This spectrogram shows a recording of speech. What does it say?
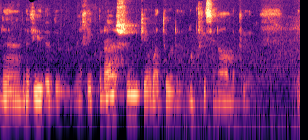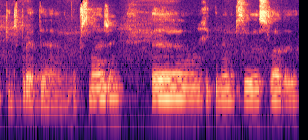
na, na vida do Henrique Bonacho, que é o ator não profissional que, que interpreta a personagem. Uh, o Henrique também é uma pessoa assolada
